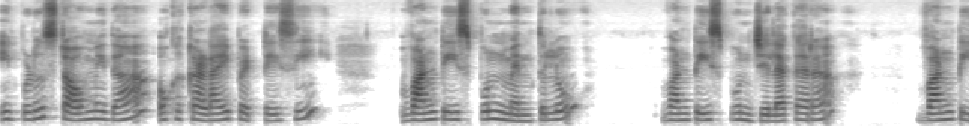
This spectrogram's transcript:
ఇప్పుడు స్టవ్ మీద ఒక కడాయి పెట్టేసి వన్ టీ స్పూన్ మెంతులు, వన్ టీ స్పూన్ జీలకర్ర, వన్ టీ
